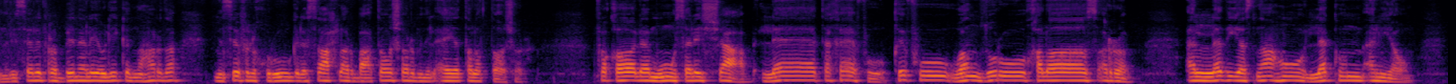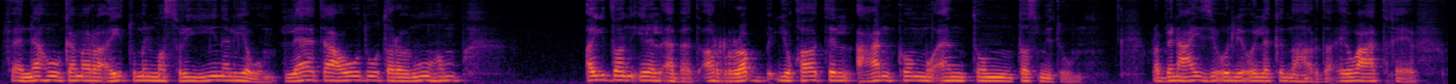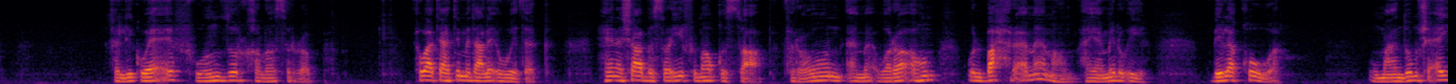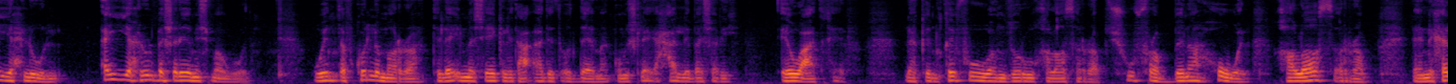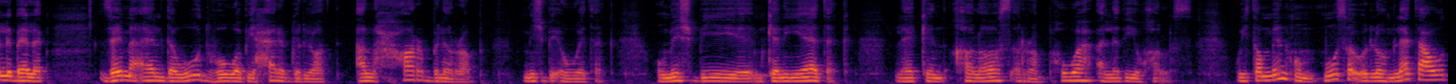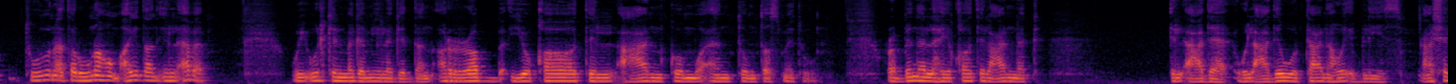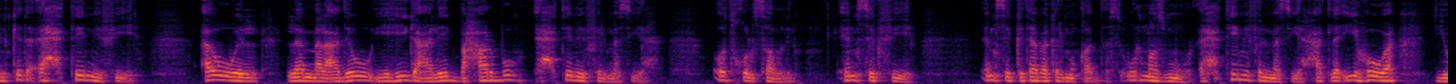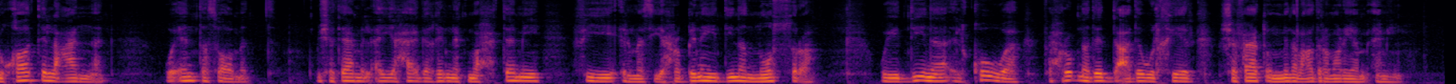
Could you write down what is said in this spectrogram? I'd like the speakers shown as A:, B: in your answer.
A: رسالة ربنا لي وليك النهاردة من سفر الخروج الإصحاح 14 من الآية 13 فقال موسى للشعب لا تخافوا قفوا وانظروا خلاص الرب الذي يصنعه لكم اليوم. فإنه كما رأيتم المصريين اليوم لا تعودوا ترانوهم أيضا إلى الأبد. الرب يقاتل عنكم وأنتم تصمتون. ربنا عايز يقول لي يقول لك النهاردة اوعى تخاف. خليك واقف وانظر خلاص الرب. اوعى تعتمد على قوتك. هنا شعب إسرائيل في موقف صعب. فرعون وراءهم والبحر أمامهم. هيعملوا إيه؟ بلا قوة. وما عندهمش أي حلول. أي حلول بشرية مش موجودة. وانت في كل مرة تلاقي المشاكل اتعقدت قدامك ومش لاقي حل بشري اوعى تخاف. لكن قفوا وانظروا خلاص الرب. شوف ربنا هو خلاص الرب. لأن خلي بالك زي ما قال داوود وهو بيحارب جريات الحرب للرب مش بقوتك ومش بإمكانياتك لكن خلاص الرب هو الذي يخلص. ويطمنهم. موسى يقول لهم لا تعودون ترونهم أيضا إلى الأبد. ويقول كلمة جميلة جدا الرب يقاتل عنكم وأنتم تصمتون. ربنا اللي هيقاتل عنك الأعداء والعدو بتاعنا هو إبليس. عشان كده احتمي فيه. أول لما العدو يهيج عليك بحربه احتمي في المسيح. ادخل صلي. امسك فيه. امسك كتابك المقدس. قول مزمور. احتمي في المسيح. هتلاقيه هو يقاتل عنك وانت صامت. مش هتعمل أي حاجة غير إنك محتمي في المسيح. ربنا يدينا النصرة ويدينا القوة في حروبنا ضد عدو الخير بشفاعة أمنا العذراء مريم. آمين.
